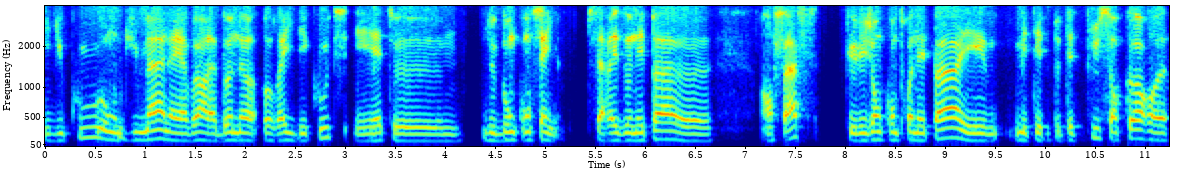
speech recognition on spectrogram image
Et du coup, ont du mal à avoir la bonne oreille d'écoute et être euh, de bons conseils. Ça résonnait pas en face que les gens ne comprenaient pas et mettaient peut-être plus encore euh,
